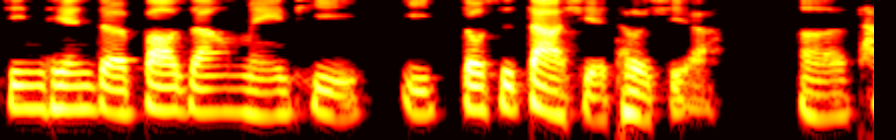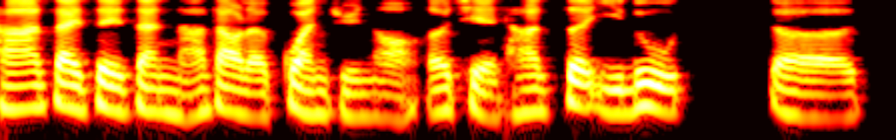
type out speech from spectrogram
今天的报章媒体一都是大写特写啊，呃，他在这一站拿到了冠军哦，而且他这一路的。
